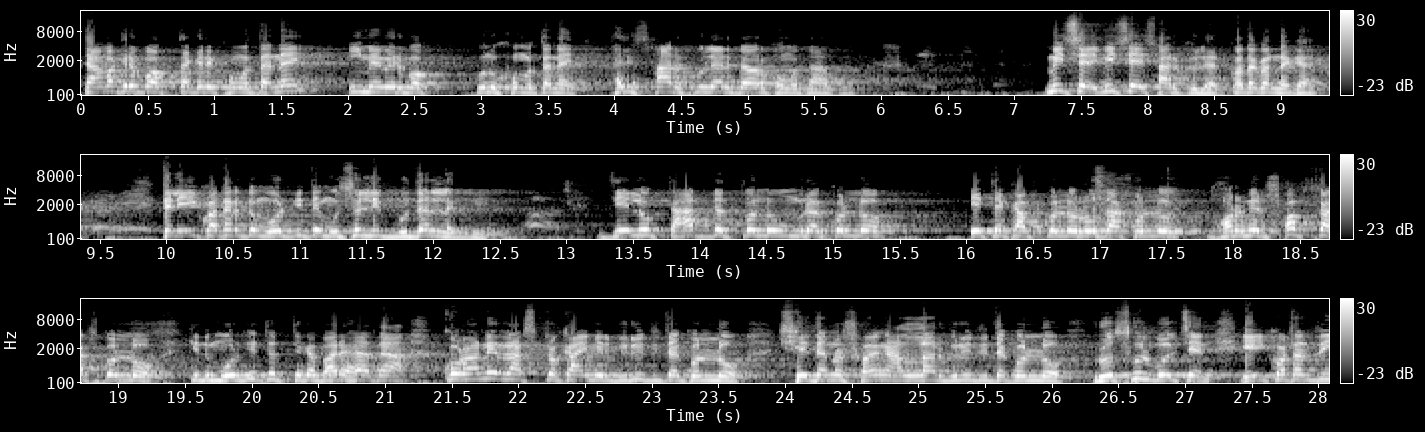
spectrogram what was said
তা আমাকে বক্তাকে ক্ষমতা নেই, ইমামের বক, কোনো ক্ষমতা নাই, খালি সার্কুলার দেওয়ার ক্ষমতা আছে। মিশে মিশে সার্কুলার কথা কর না? তাহলে এই কথাটা তো মসজিদে মুসল্লি বুঝার লাগবে। যে লোক তাহাজ্জত করল, উমরা করল এতে কাপ করল, রোজা করল, ধর্মের সব কাজ করল, কিন্তু মসজিদের থেকে বারে হয় না, কোরআনের রাষ্ট্র কায়েমের বিরোধিতা করল, সে যেন স্বয়ং আল্লাহর বিরোধিতা করল। রসুল বলছেন, এই কথা যদি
